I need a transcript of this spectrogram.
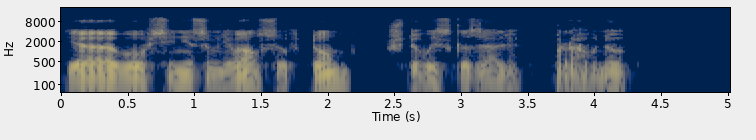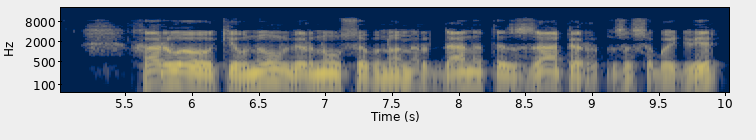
Я вовсе не сомневался в том, что вы сказали правду. Харлоу кивнул, вернулся в номер Данета, запер за собой дверь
